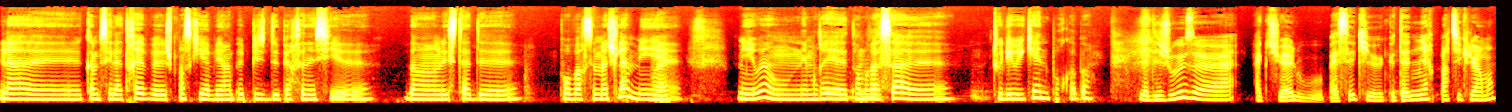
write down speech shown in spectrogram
Là, euh, comme c'est la trêve, je pense qu'il y avait un peu plus de personnes aussi euh, dans les stades euh, pour voir ce match-là. Mais, Ouais. Euh, mais ouais, on aimerait tendre à ça euh, tous les week-ends, pourquoi pas. Il y a des joueuses euh, actuelles ou passées que, que tu admires particulièrement?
